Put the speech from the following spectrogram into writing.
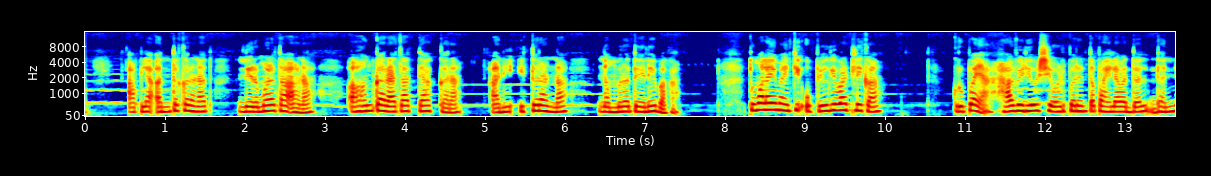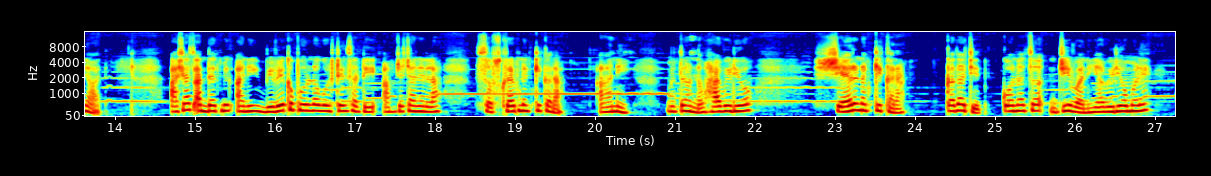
आपल्या अंतकरणात निर्मळता आणा अहंकाराचा त्याग करा आणि इतरांना नम्रतेने बघा. तुम्हाला ही माहिती उपयोगी वाटली का? कृपया हा व्हिडिओ शेवटपर्यंत पाहिल्याबद्दल धन्यवाद. अशाच आध्यात्मिक आणि विवेकपूर्ण गोष्टींसाठी आमच्या चॅनलला सबस्क्राईब नक्की करा आणि मित्रांनो हा व्हिडिओ शेअर नक्की करा. कदाचित कोणाचं जीवन या व्हिडिओमुळे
